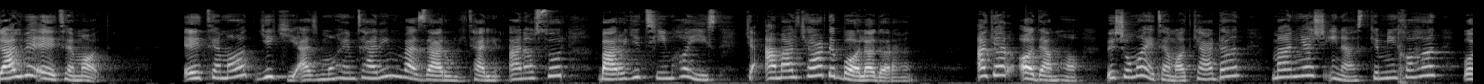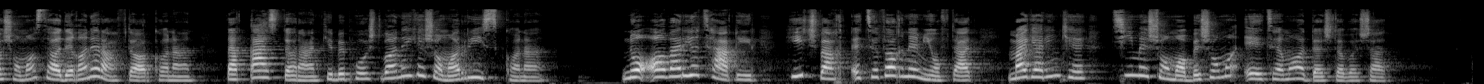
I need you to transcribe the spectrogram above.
جلب اعتماد اعتماد یکی از مهمترین و ضروری ترین عناصر برای تیم هایی است که عملکرد بالا دارند. اگر آدم ها به شما اعتماد کردند معنیش این است که می‌خواهند با شما صادقانه رفتار کنند و قصد دارند که به پشتوانه شما ریسک کنند. نوآوری و تغییر هیچ وقت اتفاق نمیافتد مگر اینکه تیم شما به شما اعتماد داشته باشد.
